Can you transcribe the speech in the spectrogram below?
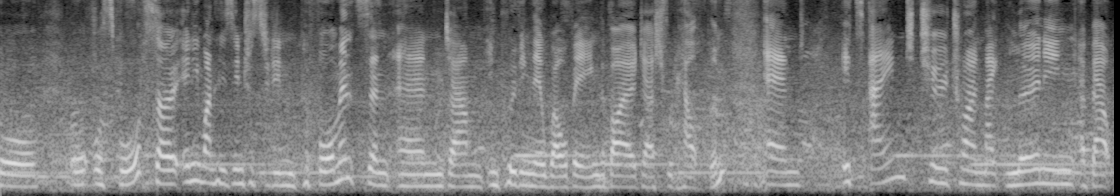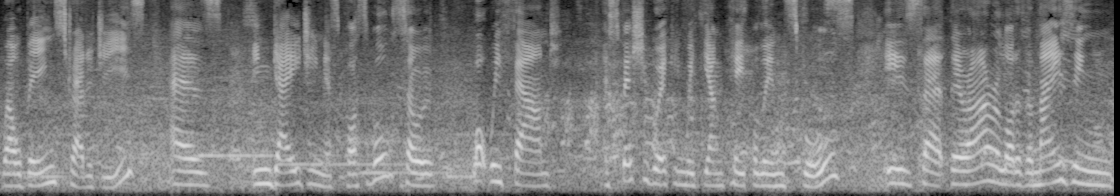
or or, or sport. So anyone who's interested in performance and and um, improving their well-being, the BioDash would help them, and it's aimed to try and make learning about well-being strategies as engaging as possible. So what we found especially working with young people in schools, is that there are a lot of amazing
